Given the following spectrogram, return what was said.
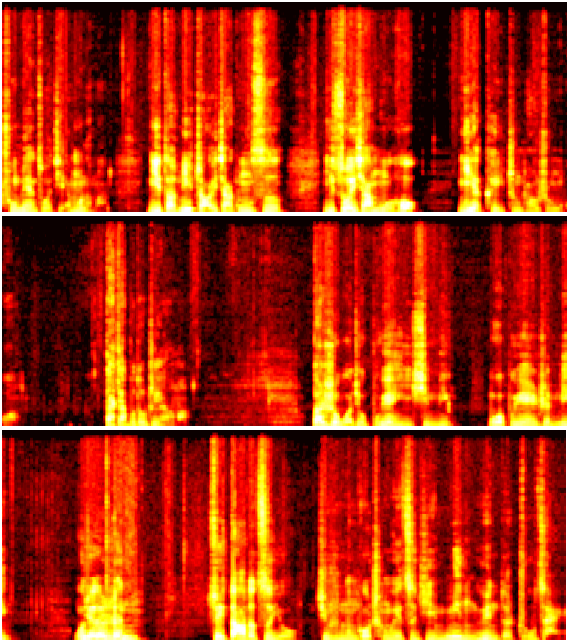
出面做节目了嘛。你到你找一家公司，你做一下幕后。你也可以正常生活，大家不都这样吗？但是我就不愿意信命，我不愿意认命。我觉得人最大的自由就是能够成为自己命运的主宰。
